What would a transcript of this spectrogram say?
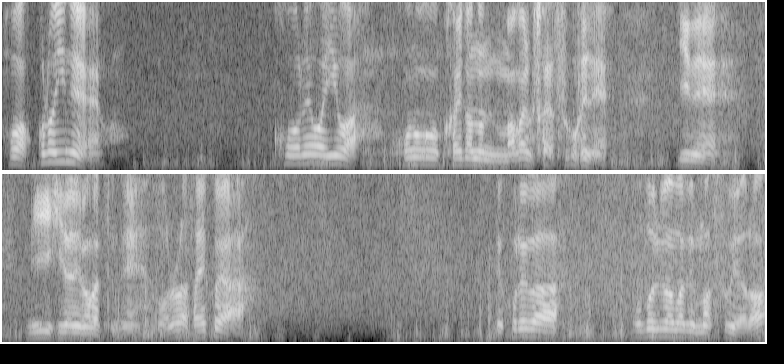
ほらこれいいね。これはいいわ。この階段の曲がり方がすごいね。いいね。右左曲がってね。これは最高や。でこれが踊り場までまっすぐやろ？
